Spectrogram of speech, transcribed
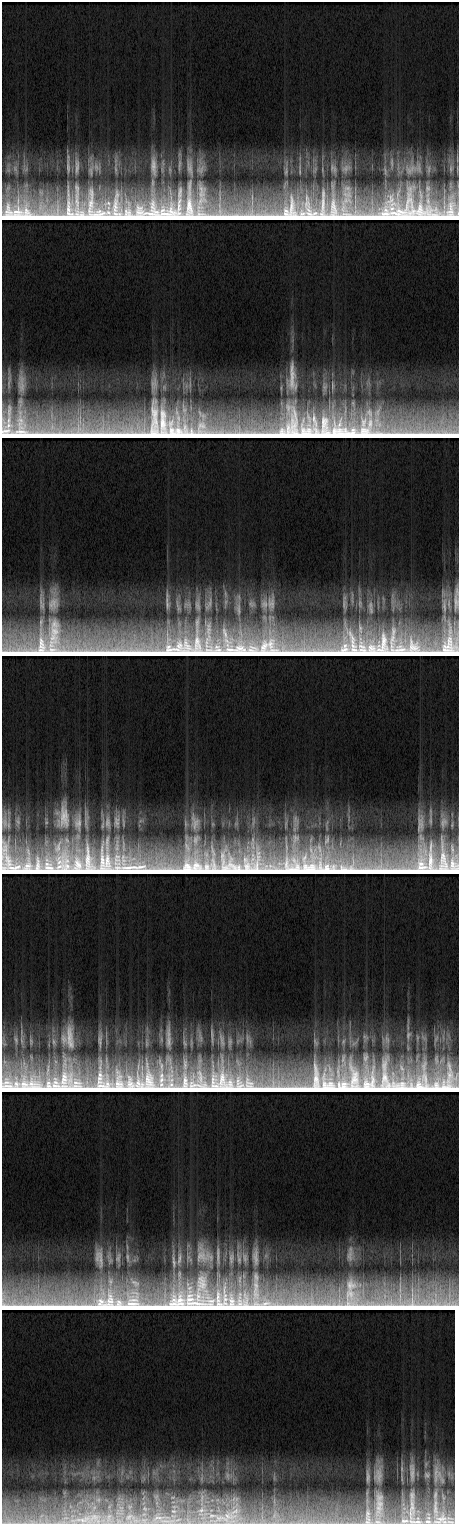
thật là liều lĩnh Trong thành toàn lính của quan tuần phủ Ngày đêm lùng bắt đại ca. Tuy bọn chúng không biết mặt đại ca Nhưng có người lạ vào thành là chúng bắt ngay. Đa tạ cô nương đã giúp đỡ. Nhưng tại sao cô nương không báo cho quân lính biết tôi là ai? Đại ca Đến giờ này đại ca vẫn không hiểu gì về em. Nếu không thân thiện với bọn quan lính phủ Thì làm sao em biết được một tin hết sức hệ trọng Mà đại ca đang muốn biết? Nếu vậy tôi thật có lỗi với cô nương Chẳng hay cô nương đã biết được tin gì. Kế hoạch đại vận lương về triều đình của Dương Gia Sư Đang được tuần phủ Quỳnh Đầu gấp rút cho tiến hành trong vài ngày tới đây. Đào cô nương có biết rõ kế hoạch đại vận lương sẽ tiến hành như thế nào không? Hiện giờ thì chưa Nhưng đến tối mai em có thể cho đại ca biết Đại ca, chúng ta nên chia tay ở đây.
